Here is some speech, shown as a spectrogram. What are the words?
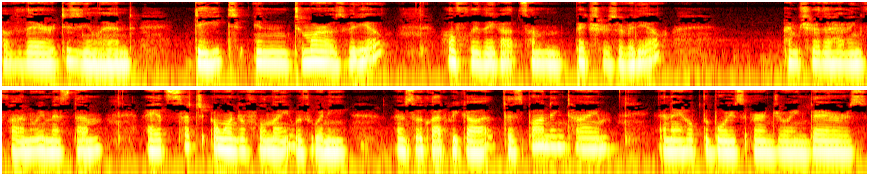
of their Disneyland date in tomorrow's video. Hopefully they got some pictures or video. I'm sure they're having fun. We miss them. I had such a wonderful night with Winnie. I'm so glad we got this bonding time, and I hope the boys are enjoying theirs.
